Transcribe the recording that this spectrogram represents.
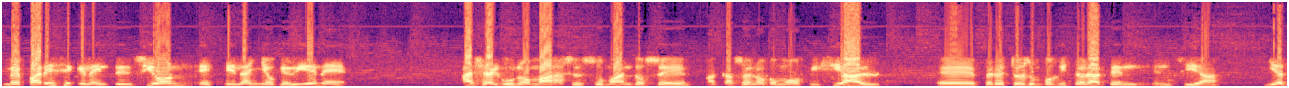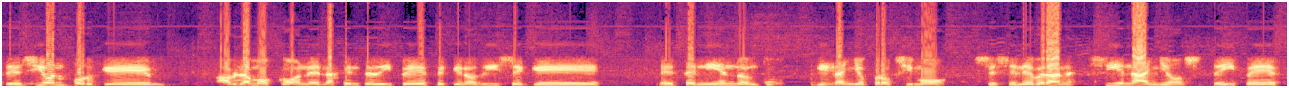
me parece que la intención es que el año que viene haya alguno más sumándose, acaso no como oficial, eh, pero esto es un poquito la tendencia. Y atención porque hablamos con la gente de IPF que nos dice que eh, teniendo en cuenta que el año próximo se celebran 100 años de IPF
